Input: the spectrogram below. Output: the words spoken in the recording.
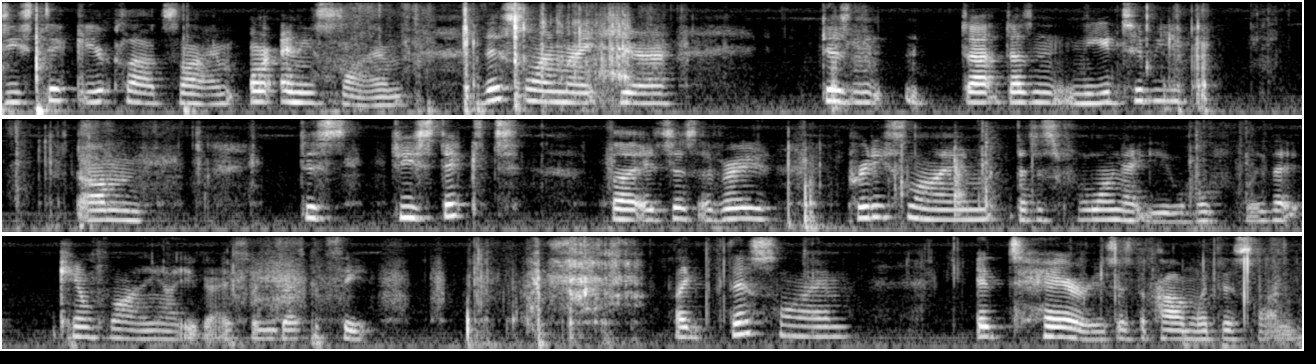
de-stick your cloud slime or any slime, this slime right here doesn't that doesn't need to be um de-sticked, but it's just a very pretty slime that just flung at you. Hopefully that came flying at you guys so you guys could see. Like this slime, it tears is the problem with this one.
